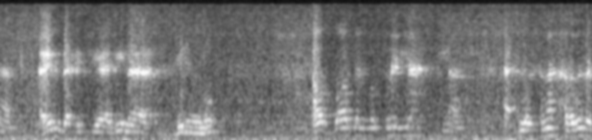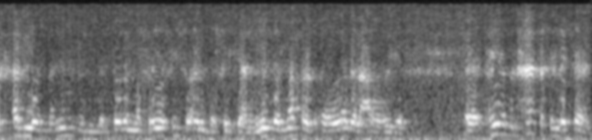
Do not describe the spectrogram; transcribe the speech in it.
نعم. عند اتياننا بالنطق. الضاد المصرية؟ نعم. لو سمحت حضرتك قبل ما ننقل للدولة المصرية في سؤال بسيط يعني بالنسبة لمخرج الأواد العربية. آه، هي من حافة اللسان.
